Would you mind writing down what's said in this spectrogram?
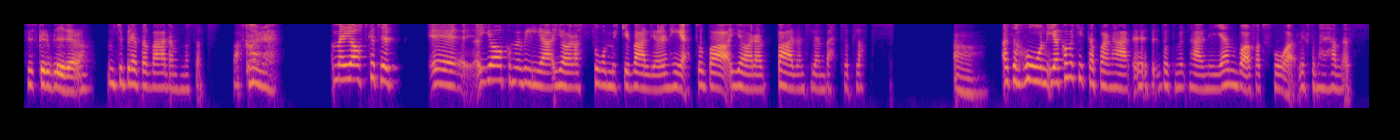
Hur ska du bli det då? Men Typ rädda världen på något sätt. Va? Ska du? Men jag ska typ... Eh, jag kommer vilja göra så mycket välgörenhet och bara göra världen till en bättre plats. Ah. Alltså hon, jag kommer titta på den här eh, dokumentären igen bara för att få liksom, hennes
